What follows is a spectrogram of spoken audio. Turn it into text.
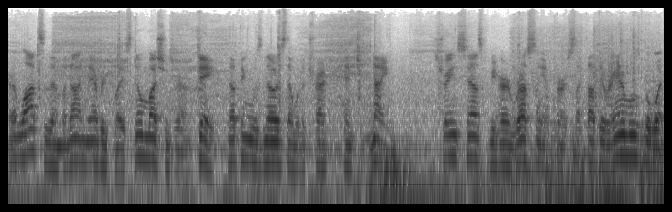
There are lots of them, but not in every place. No mushrooms around. Day. Nothing was noticed that would attract attention. Night. Strange sounds could be heard rustling at first. I thought they were animals, but what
